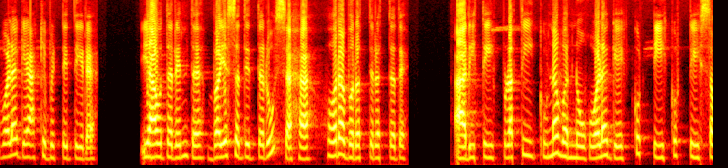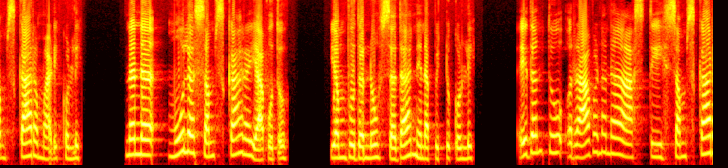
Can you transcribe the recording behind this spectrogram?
ಒಳಗೆ ಹಾಕಿಬಿಟ್ಟಿದ್ದೀರ. ಯಾವುದರಿಂದ ಬಯಸದಿದ್ದರೂ ಸಹ ಹೊರಬರುತ್ತಿರುತ್ತದೆ. ಆ ರೀತಿ ಪ್ರತಿ ಗುಣವನ್ನು ಒಳಗೆ ಕುಟ್ಟಿ ಕುಟ್ಟಿ ಸಂಸ್ಕಾರ ಮಾಡಿಕೊಳ್ಳಿ. ನನ್ನ ಮೂಲ ಸಂಸ್ಕಾರ ಯಾವುದು ಎಂಬುದನ್ನು ಸದಾ ನೆನಪಿಟ್ಟುಕೊಳ್ಳಿ. ಇದಂತೂ ರಾವಣನ ಆಸ್ತಿ ಸಂಸ್ಕಾರ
